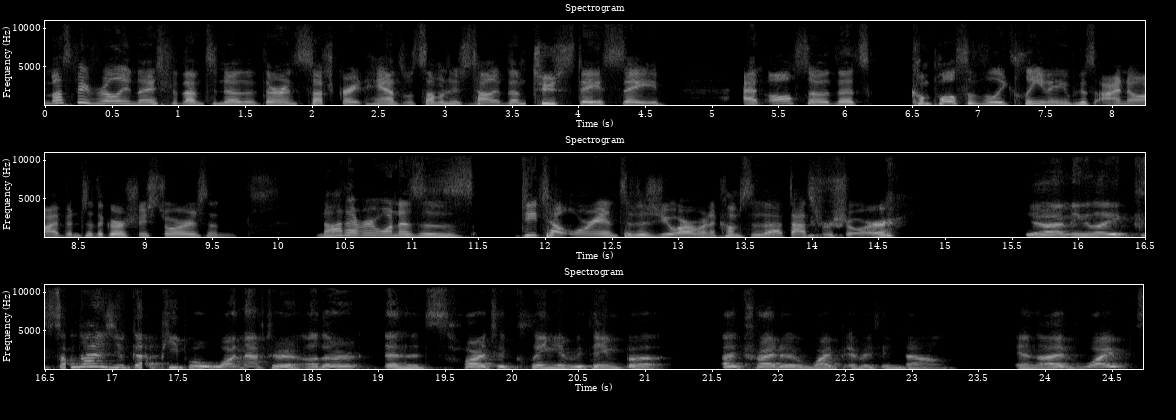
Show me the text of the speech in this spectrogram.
must be really nice for them to know that they're in such great hands with someone who's telling them to stay safe, and also that's compulsively cleaning because I know I've been to the grocery stores and not everyone is as detail oriented as you are when it comes to that. That's for sure. Yeah, I mean, like sometimes you got people one after another, and it's hard to clean everything. But I try to wipe everything down, and I've wiped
